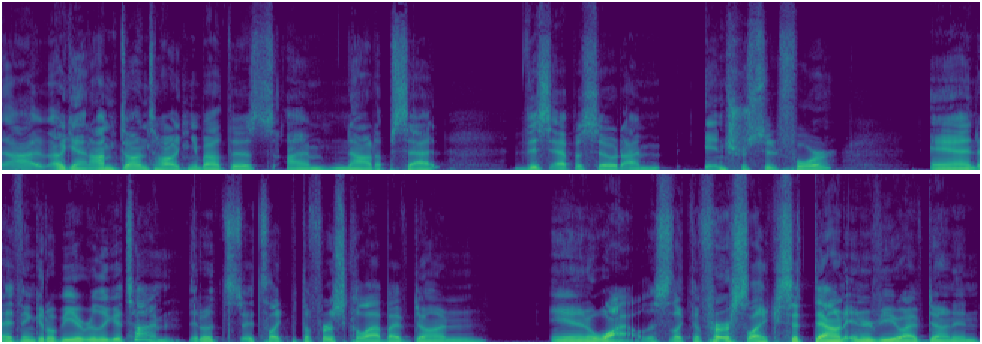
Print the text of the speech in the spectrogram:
uh, again, I'm done talking about this. I'm not upset. This episode I'm interested for, and I think it'll be a really good time. It'll, it's it's like the first collab I've done in a while. This is like the first like sit down interview I've done in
